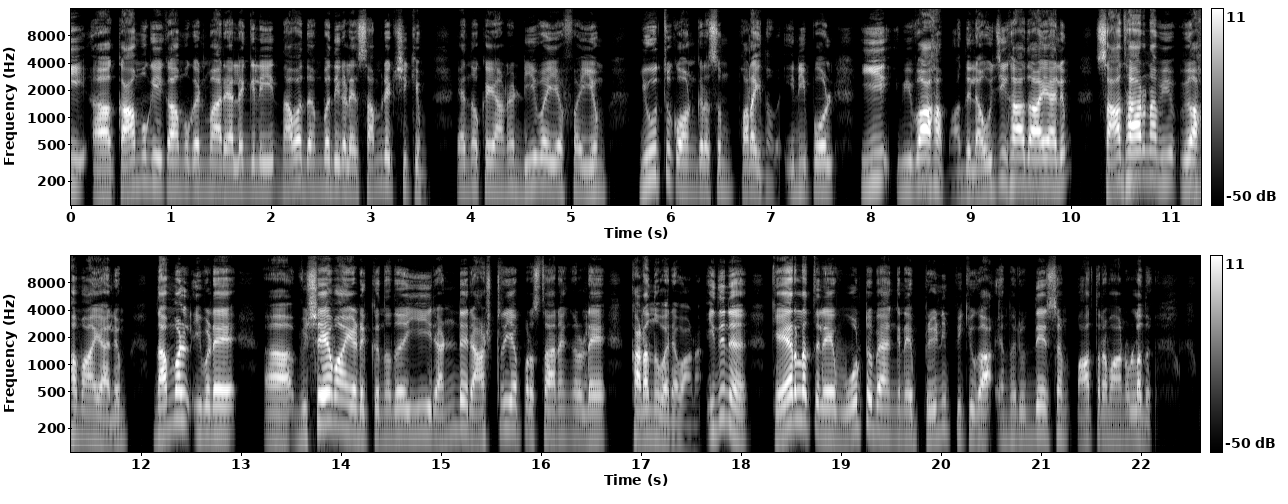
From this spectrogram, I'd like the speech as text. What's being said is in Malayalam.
കാമുകി കാമുകന്മാരെ അല്ലെങ്കിൽ ഈ നവദമ്പതികളെ സംരക്ഷിക്കും എന്നൊക്കെയാണ് ഡിവൈഎഫ്ഐയും യൂത്ത് കോൺഗ്രസും പറയുന്നത്. ഇനിയിപ്പോൾ ഈ വിവാഹം അത് ലവ് ജിഹാദായാലും സാധാരണ വിവാഹമായാലും നമ്മൾ ഇവിടെ വിഷയമായി എടുക്കുന്നത് ഈ രണ്ട് രാഷ്ട്രീയ പ്രസ്ഥാനങ്ങളുടെ കടന്നുവരവാണ്. ഇതിന് കേരളത്തിലെ വോട്ട് ബാങ്കിനെ പ്രീണിപ്പിക്കുക എന്നൊരു ഉദ്ദേശം മാത്രമാണുള്ളത്.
